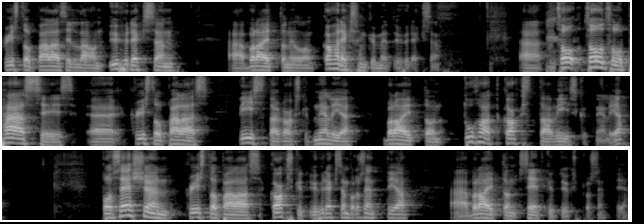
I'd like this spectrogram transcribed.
Crystal Palacella on yhdeksän, Ää, Brightonilla on 89. Ää, to- total passes, ää, Crystal Palace 524, Brighton 1254. Possession, Crystal Palace 29 prosenttia, ää, Brighton 71 prosenttia.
